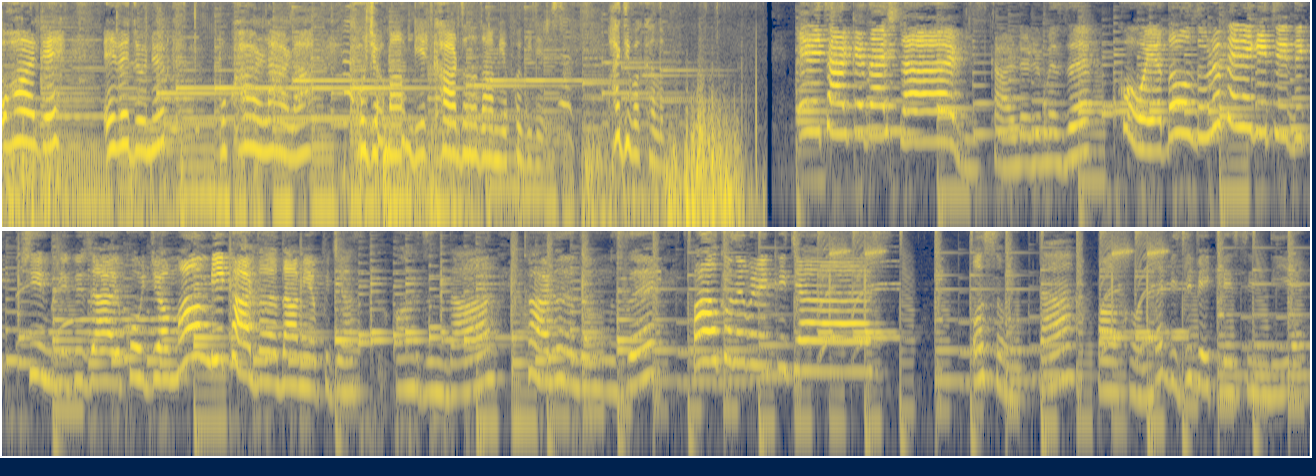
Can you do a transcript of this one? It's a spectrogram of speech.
O halde eve dönüp bu karlarla kocaman bir kardan adam yapabiliriz. Hadi bakalım. Evet arkadaşlar biz karlarımızı kovaya doldurup eve getirdik. Şimdi güzel kocaman bir kardan adam yapacağız. Ardından kardan adamımızı balkona bırakacağız. O soğukta balkonda bizi beklesin diye.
